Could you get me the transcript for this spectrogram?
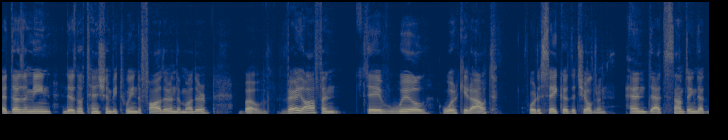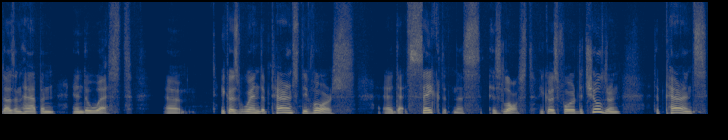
That doesn't mean there's no tension between the father and the mother. But very often they will work it out for the sake of the children. And that's something that doesn't happen in the West. Uh, because when the parents divorce, uh, that sacredness is lost. Because for the children, the parents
